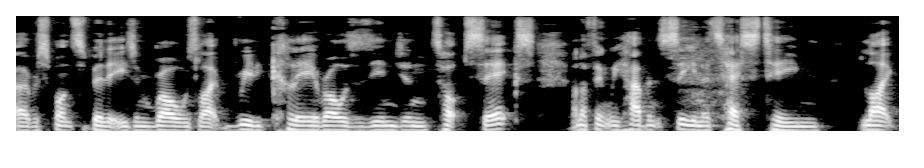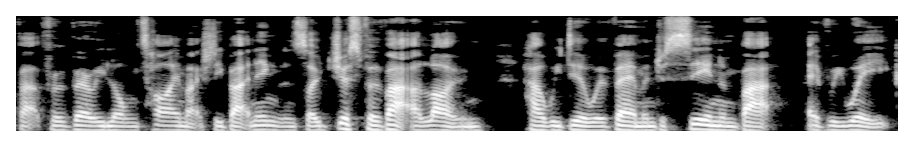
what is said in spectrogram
uh, responsibilities and roles, like really clear roles as the Indian top six. And I think we haven't seen a test team like that for a very long time, actually, bat in England. So just for that alone, how we deal with them and just seeing them bat every week,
